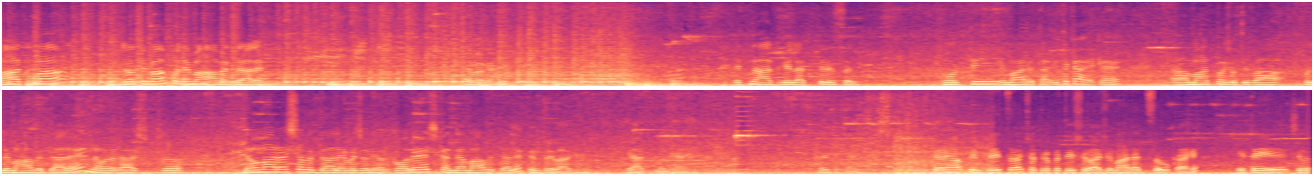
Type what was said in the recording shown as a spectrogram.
महात्मा ज्योतिबा फुले महाविद्यालय. हे बघा. इथनं आत गेलात की दिसेल? मोठी इमारत आहे. इथं काय काय? महात्मा ज्योतिबा फुले महाविद्यालय नवराष्ट्र नवमहाराष्ट्र विद्यालय व ज्युनियर कॉलेज कन्या महाविद्यालय पिंपरी वाघे हे आतमध्ये आहे. त्या ठिकाणी. तर हा पिंपरीचा छत्रपती शिवाजी महाराज चौक आहे. इथे शिव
